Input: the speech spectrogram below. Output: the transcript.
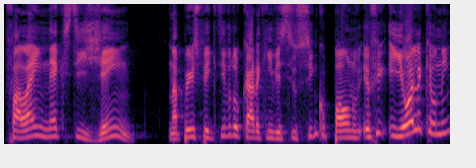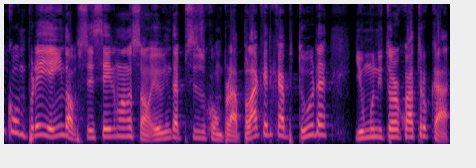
falar em Next Gen, na perspectiva do cara que investiu 5 pau no. Fico... E olha que eu nem comprei ainda, ó, pra vocês terem uma noção. Eu ainda preciso comprar a placa de captura e o monitor 4K.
